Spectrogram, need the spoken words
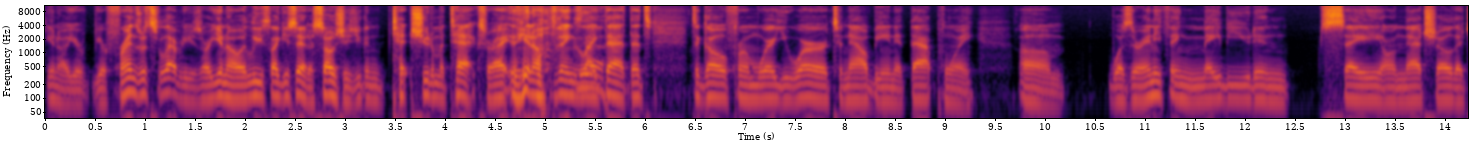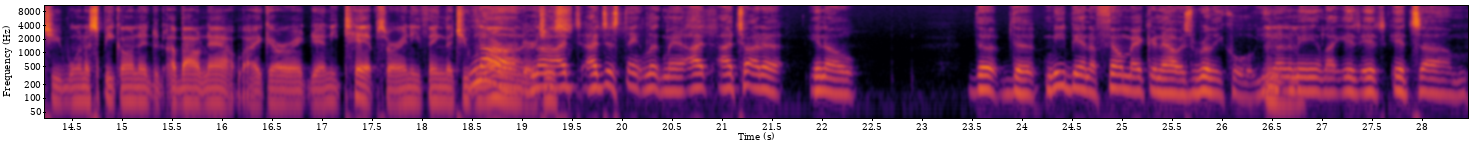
you know you're you're friends with celebrities or you know at least like you said associates you can t- shoot them a text right you know things Yeah. like that that's to go from where you were to now being at that point um was there anything maybe you didn't say on that show that you want to speak on it about now like or any tips or anything that you've no, learned or no, just I, I just think, look, man, I, I try to, you know, the the me being a filmmaker now is really cool. You know Mm-hmm. what I mean? Like it, it's it's um,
